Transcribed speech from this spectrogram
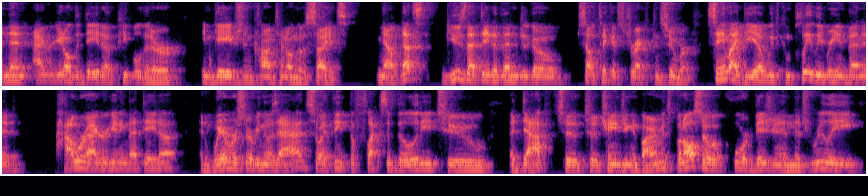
and then aggregate all the data of people that are engaged in content on those sites. Now, that's use that data then to go sell tickets direct to consumer. Same idea. We've completely reinvented how we're aggregating that data and where we're serving those ads. So I think the flexibility to adapt to, to changing environments, but also a core vision that's really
